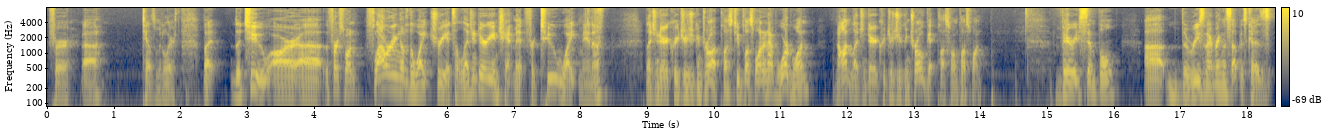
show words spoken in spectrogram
for uh, Tales of Middle Earth. But the two are, uh, the first one, Flowering of the White Tree. It's a legendary enchantment for two white mana. Legendary creatures you control have plus two, plus one, and have ward one. Non-legendary creatures you control get plus one, plus one. Very simple. Uh, the reason I bring this up is because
